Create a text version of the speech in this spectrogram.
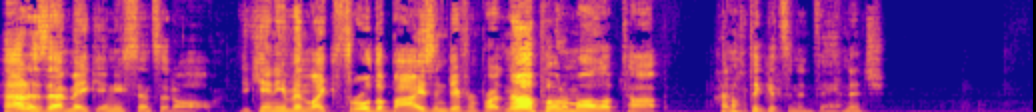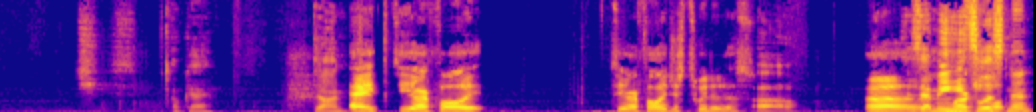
How does that make any sense at all? You can't even like throw the buys in different parts. No, put them all up top. I don't think it's an advantage. Jeez. Okay. Done. Hey, T.R. Foley. T.R. Foley just tweeted us. Uh oh. Does that mean Mark he's listening?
